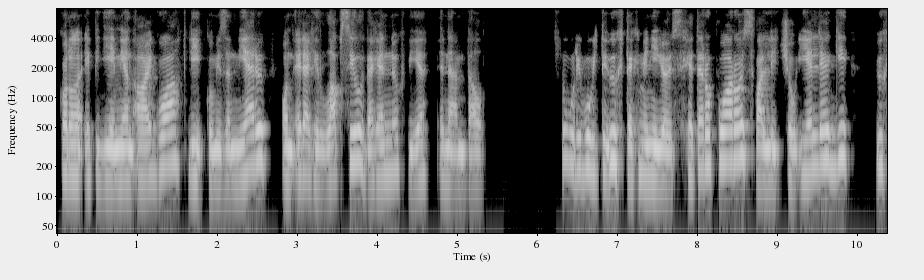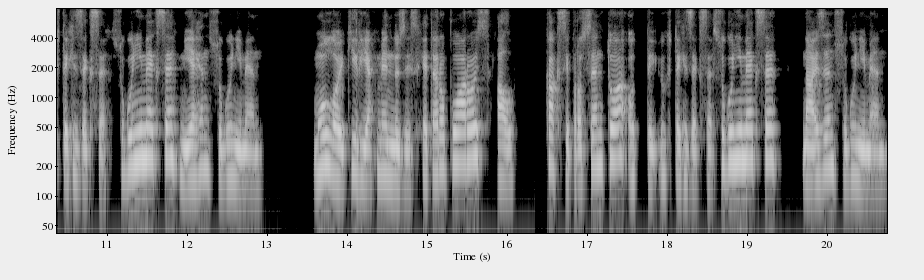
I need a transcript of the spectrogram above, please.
Koronaepidemian aigua liikkumisen määrä on edelleen lapsilla vähennyt vie enempää. Suuri vuitti yhtehmenijöis heteropuorois vallitsuu iällegi yhteiseksi sukunimeksi miehen sukunimen. Mulloi kirjak mennysis heteropuorois al 2 prosenttia otti yhteiseksi sukunimeksi naisen sukunimen.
